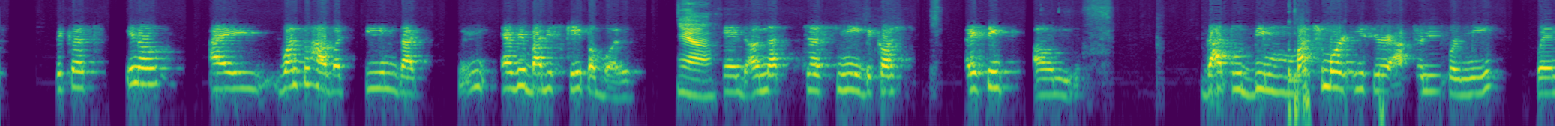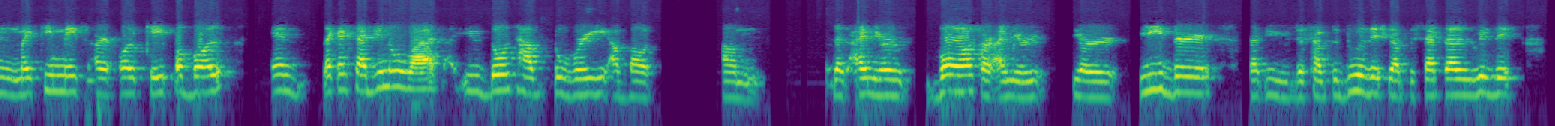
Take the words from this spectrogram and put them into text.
because you know I want to have a team that everybody's capable. Yeah. And uh, not just me because I think um, that would be much more easier actually for me when my teammates are all capable. And like I said, you know what? You don't have to worry about um, that I'm your boss or I'm your your leader. That you just have to do this. You have to settle with this.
